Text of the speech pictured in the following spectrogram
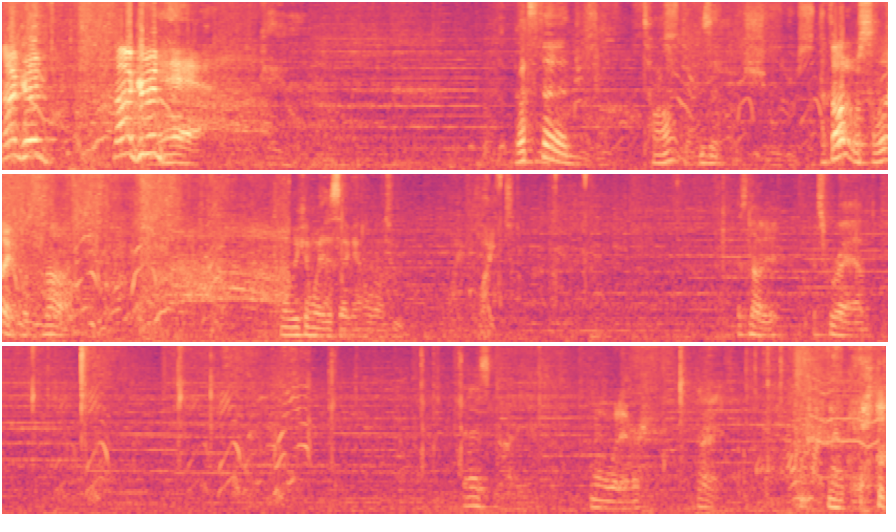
Not good. Not good. Yeah. What's the taunt? Is it? I thought it was select, but it's not. No, we can wait a second. Hold on. fight. That's not it. It's grab. That's not it. No, whatever. Alright. Okay.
